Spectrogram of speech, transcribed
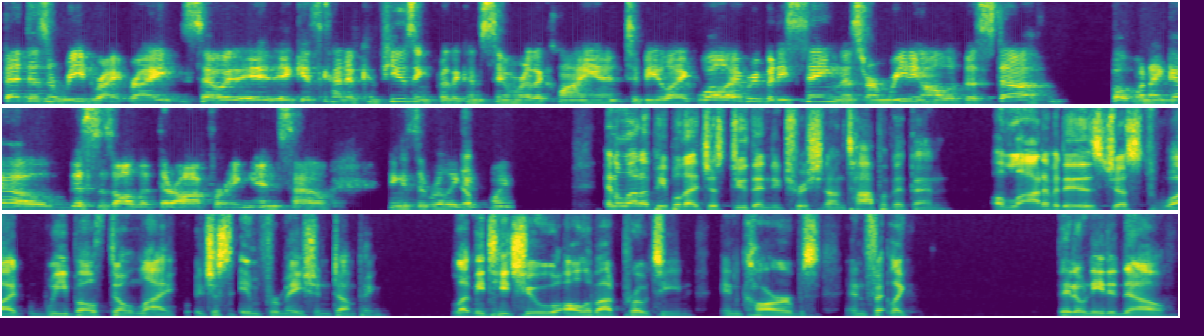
that doesn't read right right? So it, it gets kind of confusing for the consumer the client to be like well everybody's saying this or i'm reading all of this stuff but when i go this is all that they're offering. And so i think it's a really yep. good point. And a lot of people that just do the nutrition on top of it then. A lot of it is just what we both don't like. It's just information dumping. Let me teach you all about protein and carbs and fa- like they don't need to know.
